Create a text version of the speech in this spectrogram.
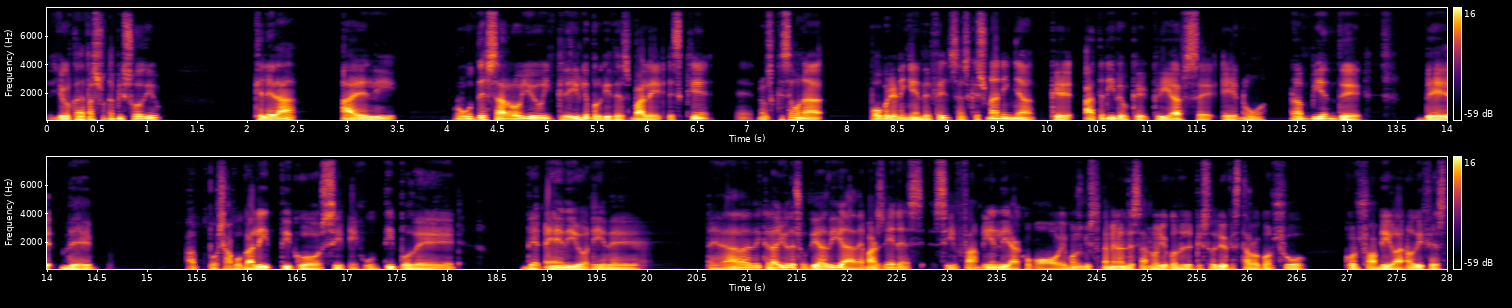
Yo creo que además es un episodio que le da a Eli un desarrollo increíble porque dices, vale, es que eh, no es que sea una pobre niña indefensa, es que es una niña que ha tenido que criarse en un ambiente de, de pues apocalíptico, sin ningún tipo de, de medio ni de, nada de que la ayude su día a día. Además, viene sin familia, como hemos visto también en el desarrollo con el episodio que estaba con su, con su amiga, ¿no? Dices,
